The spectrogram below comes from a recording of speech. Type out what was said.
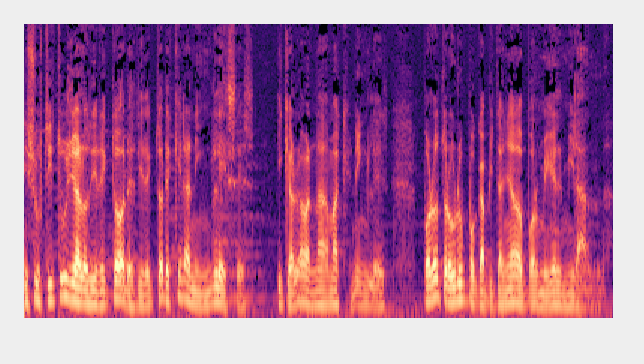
y sustituye a los directores, directores que eran ingleses y que hablaban nada más que en inglés, por otro grupo capitaneado por Miguel Miranda.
